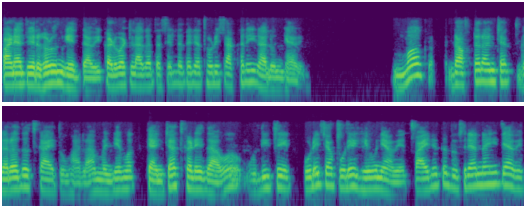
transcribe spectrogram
पाण्यात विरघळून घेत जावी. कडवट लागत असेल तर त्याच्यात थोडी साखरही घालून घ्यावी. मग डॉक्टरांच्या गरजच काय तुम्हाला? म्हणजे मग त्यांच्याच कडे जावं उदीचे पुढेच्या पुढे घेऊन यावेत. पाहिजे तर दुसऱ्यांनाही द्यावेत.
